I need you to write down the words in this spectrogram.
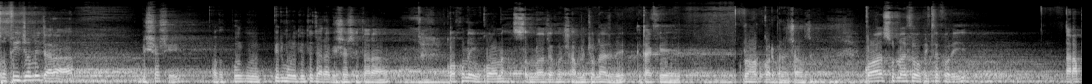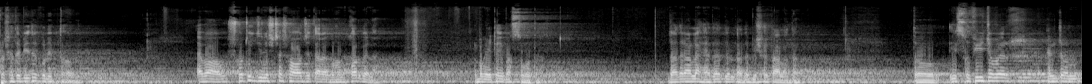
সুফি জমি যারা বিশ্বাসী, অর্থাৎ পীর- মুরিদিতে যারা বিশ্বাসী, তারা কখনোই কোরআন হাসন্না যখন সামনে চলে আসবে, এটাকে গ্রহণ করবে না সহজে। কোরআন সুন্নাকে অপেক্ষা করেই তারা আপনার সাথে বিতর্ক লিপ্ত হবে। এবং সঠিক জিনিসটা সহজে তারা গ্রহণ করবে না। এবং এটাই বাস্তবতা। যাদের আল্লাহ হেদায়ত দেন, তাদের বিষয়টা আলাদা। তো এই সুফিজমের একজন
